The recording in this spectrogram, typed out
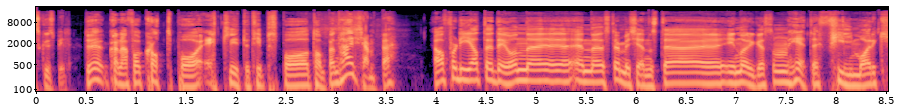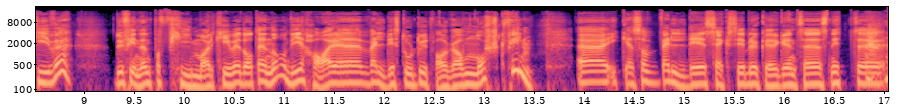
skuespill. Du, kan jeg få klatt på ett lite tips på tampen her? Kjempe. Ja, fordi at det er jo en, en strømmetjeneste i Norge som heter Filmarkivet. Du finner den på filmarkivet.no, og de har eh, veldig stort utvalg av norsk film. Eh, ikke så veldig sexy brukergrensesnitt, eh,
